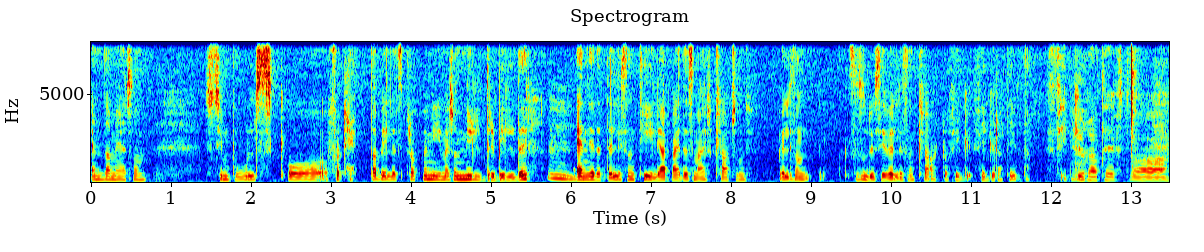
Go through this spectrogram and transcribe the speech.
enda mer sånn symbolsk og fortetta billedspråk med mye mer sånn myldrebilder Mm. enn i dette liksom tidlige arbeidet som er klart sånn veldig sånn Sånn som du sier, veldig sånn klart og figu figurativt. da. Figurativt var,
